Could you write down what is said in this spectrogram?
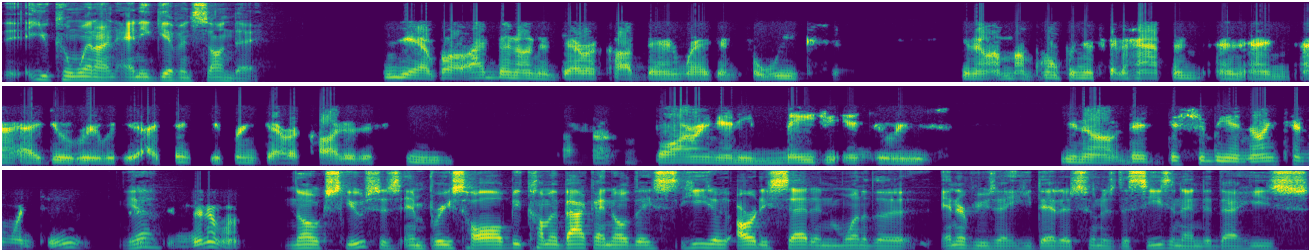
You can win on any given Sunday. Yeah, well, I've been on the Derek Carr bandwagon for weeks. You know, I'm, I'm hoping it's going to happen, and, and I, I do agree with you. I think you bring Derek Carr to this team, uh, barring any major injuries. You know, there, this should be a 9-10 win team. Yeah. minimum. No excuses. And Breece Hall will be coming back. I know they he already said in one of the interviews that he did as soon as the season ended that he's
